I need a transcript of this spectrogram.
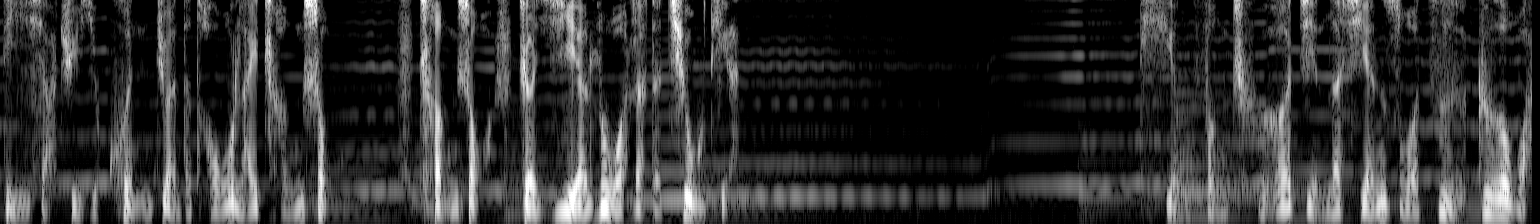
低下去，以困倦的头来承受，承受这叶落了的秋天。听风扯紧了弦索，自歌完。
